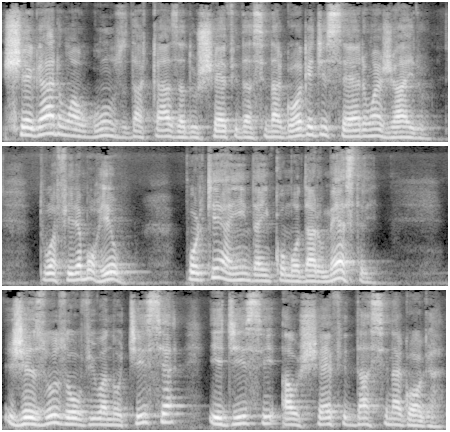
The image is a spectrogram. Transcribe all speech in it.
Chegaram alguns da casa do chefe da sinagoga e disseram a Jairo: Tua filha morreu. Por que ainda incomodar o mestre? Jesus ouviu a notícia e disse ao chefe da sinagoga:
